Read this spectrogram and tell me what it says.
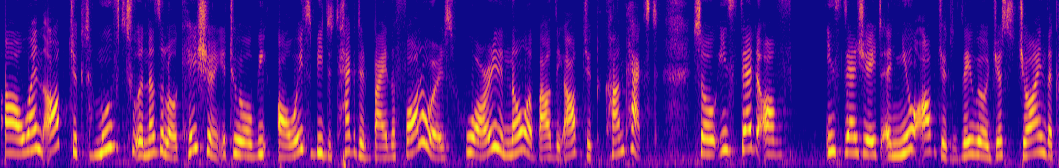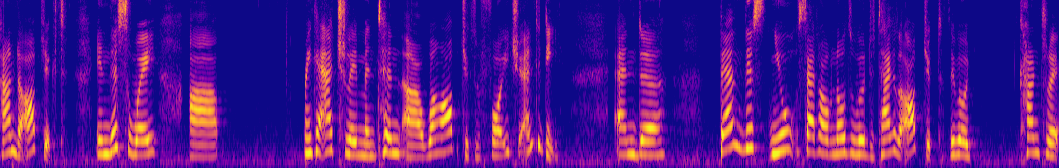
uh, when object moves to another location, it will be always be detected by the followers who already know about the object context. So instead of instantiate a new object, they will just join the current object. In this way, uh, we can actually maintain uh, one object for each entity. And uh, then this new set of nodes will detect the object. They will, currently,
